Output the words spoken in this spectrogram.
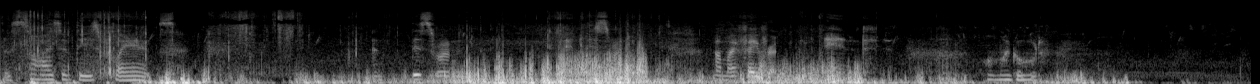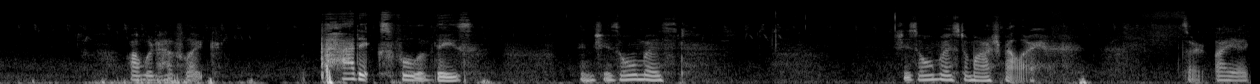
the size of these plants. And this one and this one are my favorite. And oh my god. I would have like paddocks full of these. And she's almost she's almost a marshmallow I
